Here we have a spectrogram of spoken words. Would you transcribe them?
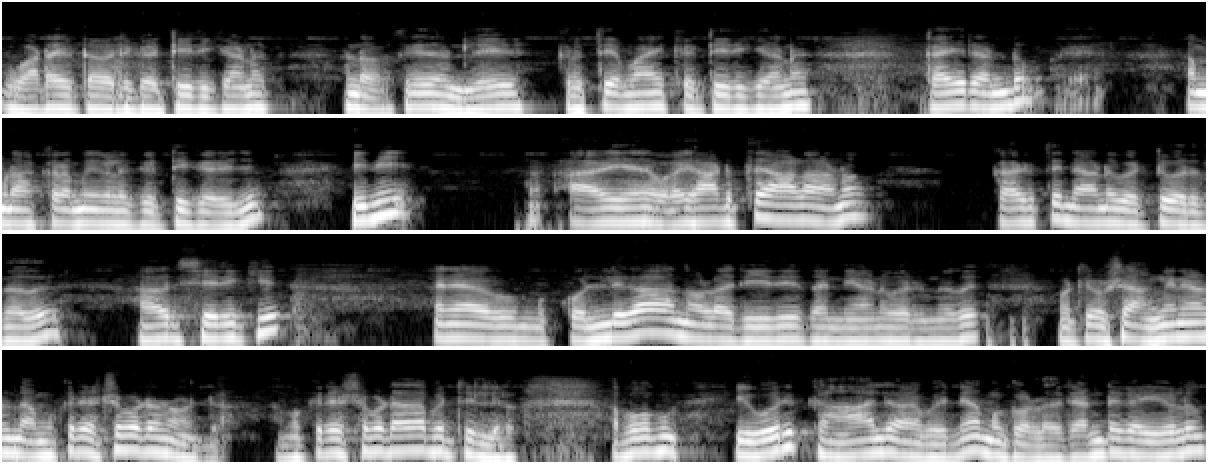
വടയിട്ട് അവർ കെട്ടിയിരിക്കുകയാണ്. കണ്ടോ? ഇതുണ്ടല്ലേ? കൃത്യമായി കെട്ടിയിരിക്കുകയാണ്. കൈ രണ്ടും നമ്മുടെ അക്രമികൾ കിട്ടിക്കഴിഞ്ഞു. ഇനി അടുത്ത ആളാണ് കഴുത്തിനാണ് വെട്ടുവരുന്നത് അവർ ശരിക്ക് അതിനെ കൊല്ലുക എന്നുള്ള രീതിയിൽ തന്നെയാണ് വരുന്നത്. മറ്റേ പക്ഷേ അങ്ങനെയാണ് നമുക്ക് രക്ഷപ്പെടണമല്ലോ. നമുക്ക് രക്ഷപ്പെടാതെ പറ്റില്ലല്ലോ. അപ്പോൾ ഈ ഒരു കാലാണ് പിന്നെ നമുക്കുള്ളത്. രണ്ട് കൈകളും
